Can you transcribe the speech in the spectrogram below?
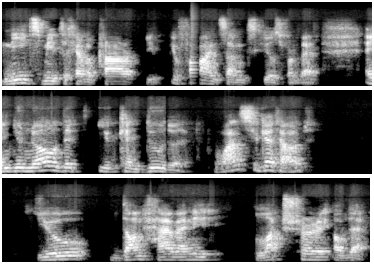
needs me to have a car." You, you find some excuse for that, and you know that you can do that. Once you get out, you don't have any luxury of that.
